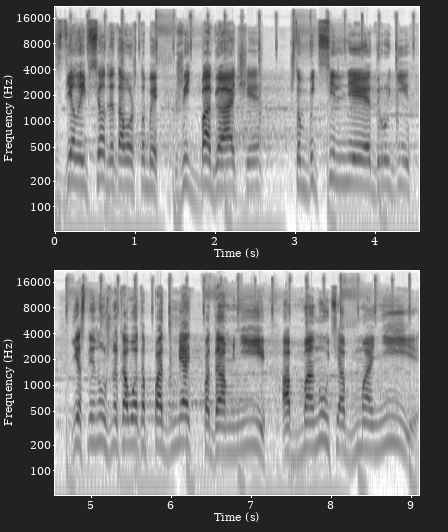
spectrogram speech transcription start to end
Сделай все для того, чтобы жить богаче, чтобы быть сильнее других. Если нужно кого-то подмять, подомни, обмануть, обмани,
